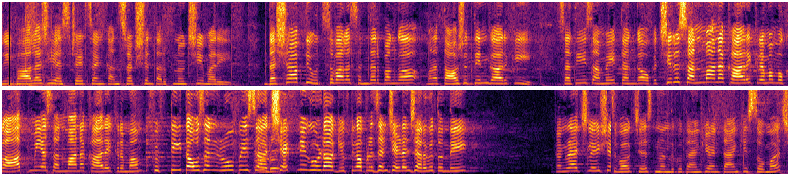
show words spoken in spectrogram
Shri Balaji estates and construction తరపు నుంచి మరి దశాబ్ది ఉత్సవాల సందర్భంగా మన తాజుద్దీన్ గారికి సతీ సమేతంగా ఒక చిరు సన్మాన కార్యక్రమం ఒక ఆత్మీయ సన్మాన కార్యక్రమం ఫిఫ్టీ థౌసండ్ రూపీస్ చెక్ని కూడా గిఫ్ట్గా ప్రజెంట్ చేయడం జరుగుతుంది. కంగ్రాచులేషన్స్ వర్క్ చేసినందుకు thank you and thank you so much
